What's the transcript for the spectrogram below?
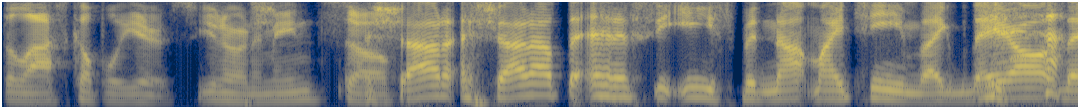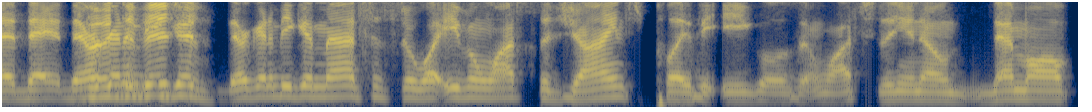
the last couple of years. You know what I mean? So Shout shout out the NFC East, but not my team. Like they all they, they they're gonna be good. They're gonna be good matches. So what even watch the Giants play the Eagles and watch the you know them all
